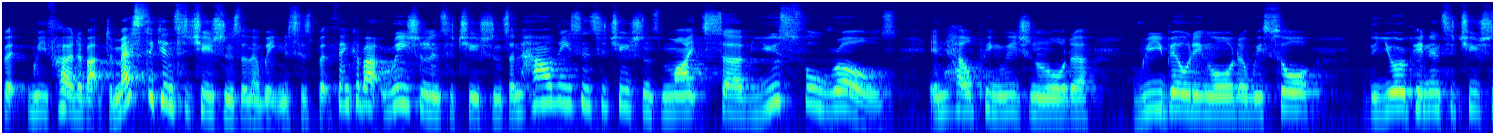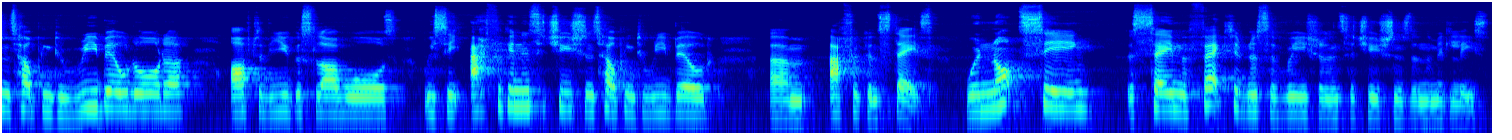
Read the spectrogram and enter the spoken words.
but we've heard about domestic institutions and their weaknesses, but think about regional institutions and how these institutions might serve useful roles in helping regional order, rebuilding order. We saw the European institutions helping to rebuild order after the Yugoslav wars. We see African institutions helping to rebuild um, African states. We're not seeing the same effectiveness of regional institutions in the Middle East.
